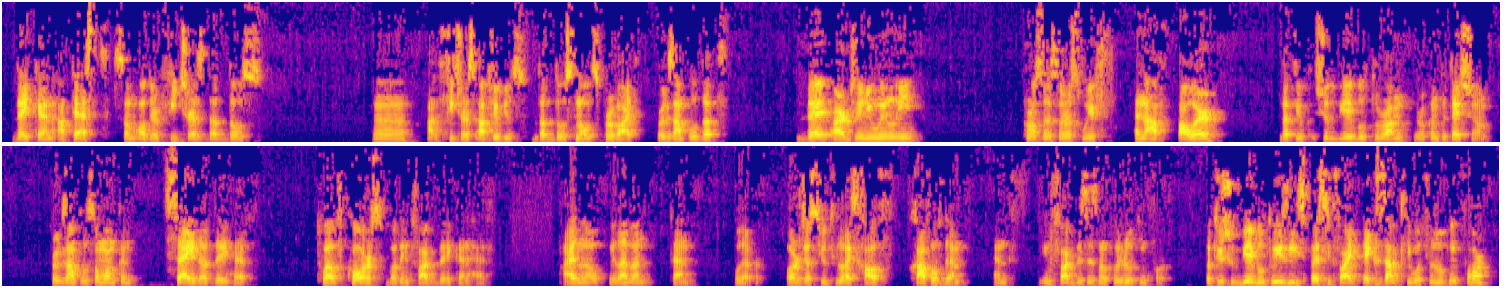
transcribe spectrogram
they can attest some other features that those uh, features, attributes that those nodes provide. For example, that they are genuinely processors with enough power that you should be able to run your computation on. For example, someone can say that they have 12 cores, but in fact they can have I don't know, 11, 10, whatever, or just utilize half, half of them. And in fact, this is not what you're looking for, but you should be able to easily specify exactly what you're looking for.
